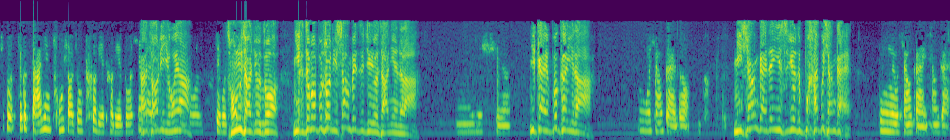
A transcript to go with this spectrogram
这个这个杂念从小就特别特别多，现在哎找理由呀对不，从小就多，你怎么不说你上辈子就有杂念的啦？嗯，也是你改不可以啦？我想改的，你想改的意思就是不还不想改，嗯，我想改想改，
